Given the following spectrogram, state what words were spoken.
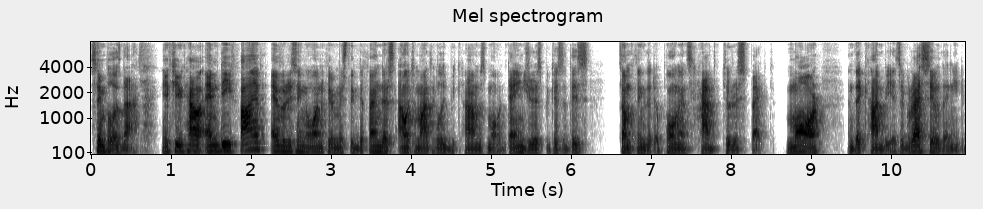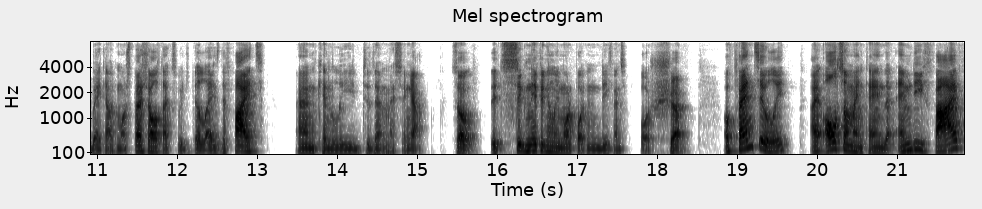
Simple as that. If you have MD5, every single one of your Mystic Defenders automatically becomes more dangerous because it is something that opponents have to respect more, and they can't be as aggressive. They need to bait out more special attacks, which delays the fight and can lead to them messing up. So it's significantly more potent in defense for sure. Offensively, I also maintain that MD5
